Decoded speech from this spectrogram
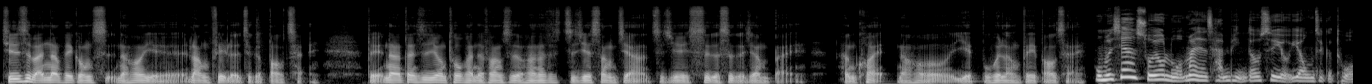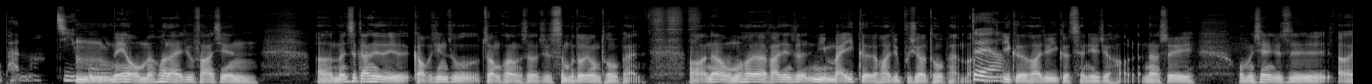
其实是蛮浪费工时，然后也浪费了这个包材。对，那但是用托盘的方式的话，它是直接上架，直接四个四个这样摆，很快，然后也不会浪费包材。我们现在所有裸卖的产品都是有用这个托盘吗？几乎没有。我们后来就发现。呃，门市刚开始也搞不清楚状况的时候，就什么都用托盘。哦，那我们后来发现说，你买一格的话就不需要托盘嘛，对啊，一格的话就一个陈列就好了。那所以我们现在就是呃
